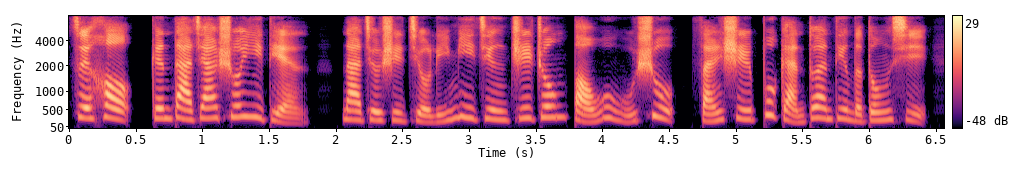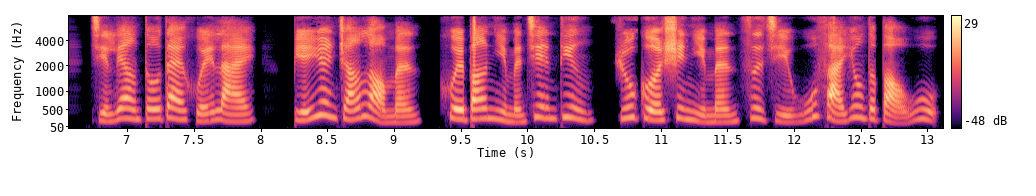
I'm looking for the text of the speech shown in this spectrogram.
最后跟大家说一点，那就是九黎秘境之中宝物无数，凡是不敢断定的东西，尽量都带回来。别院长老们会帮你们鉴定，如果是你们自己无法用的宝物，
